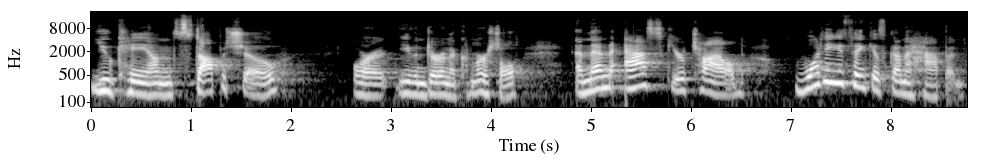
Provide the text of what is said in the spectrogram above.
you can stop a show or even during a commercial and then ask your child, what do you think is going to happen?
